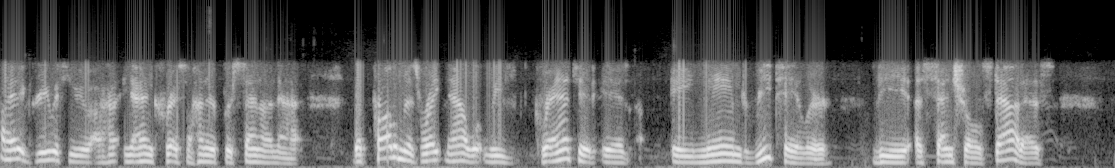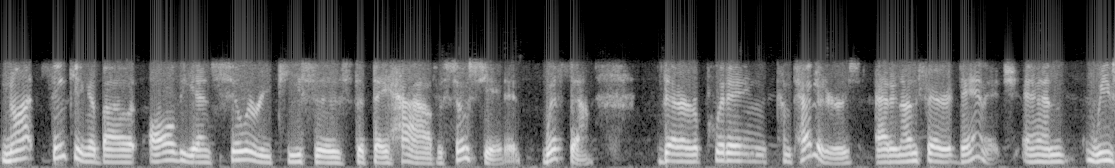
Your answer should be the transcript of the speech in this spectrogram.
I'd agree with you uh, and Chris 100% on that. The problem is right now what we've granted is a named retailer the essential status – not thinking about all the ancillary pieces that they have associated with them that are putting competitors at an unfair advantage. And we've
